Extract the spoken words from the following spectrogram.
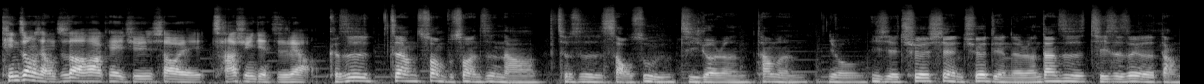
听众想知道的话，可以去稍微查询一点资料。可是这样算不算是拿？就是少数几个人，他们有一些缺陷、缺点的人，但是其实这个党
